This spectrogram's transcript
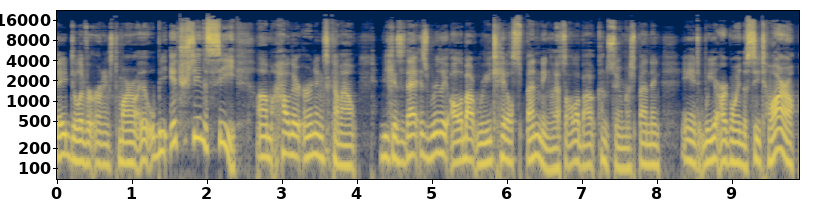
They deliver earnings tomorrow. It will be interesting to see um, how their earnings come out because that is really all about retail spending. That's all about consumer spending. And we are going to see tomorrow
